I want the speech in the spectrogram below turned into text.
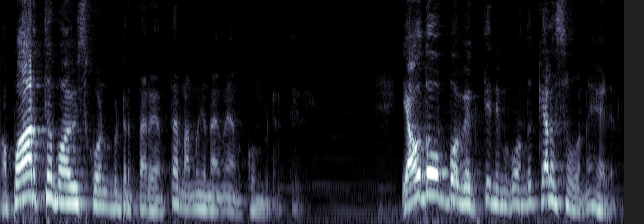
ಅಪಾರ್ಥ ಭಾವಿಸ್ಕೊಂಡು ಬಿಟ್ಟಿರ್ತಾರೆ ಅಂತ ನಮಗೆ ನಾವೇ ಅಂದ್ಕೊಂಡ್ಬಿಟ್ಟಿರ್ತೀವಿ ಯಾವುದೋ ಒಬ್ಬ ವ್ಯಕ್ತಿ ನಿಮಗೊಂದು ಕೆಲಸವನ್ನು ಹೇಳಿರ್ತಾರೆ.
